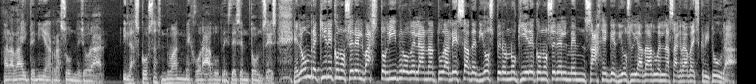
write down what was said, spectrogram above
Faraday tenía razón de llorar y las cosas no han mejorado desde ese entonces. El hombre quiere conocer el vasto libro de la naturaleza de Dios, pero no quiere conocer el mensaje que Dios le ha dado en la Sagrada Escritura.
